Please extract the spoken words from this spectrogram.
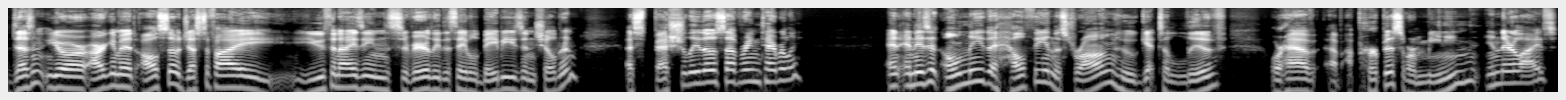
Doesn't your argument also justify euthanizing severely disabled babies and children, especially those suffering terribly? And and is it only the healthy and the strong who get to live or have a, a purpose or meaning in their lives?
